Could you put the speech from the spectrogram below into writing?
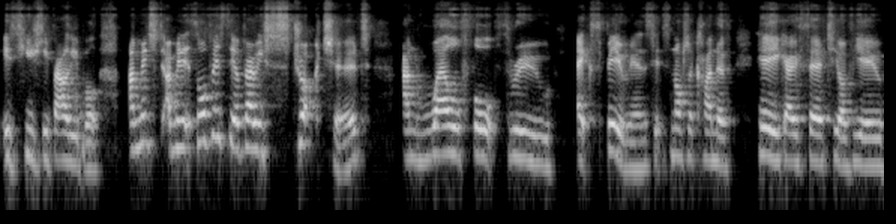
is hugely valuable. I mean i mean it's obviously a very structured and well thought through experience. It's not a kind of here you go, 30 of you,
